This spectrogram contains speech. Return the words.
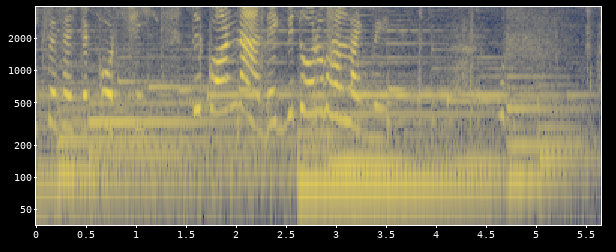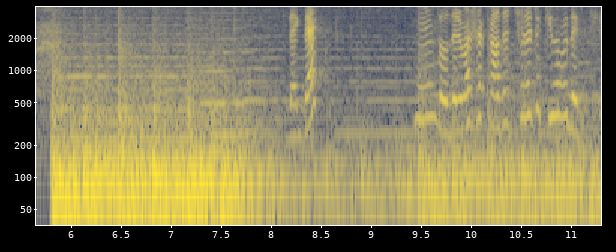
এক্সারসাইজটা করছি। তুই কর না দেখবি তোরও ভালো লাগবে। দেখ দেখ। তোদের বাসার কাজের ছেলেটা কীভাবে দেখছে?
